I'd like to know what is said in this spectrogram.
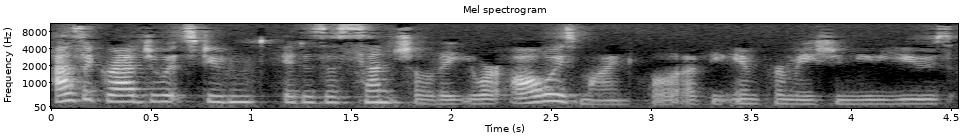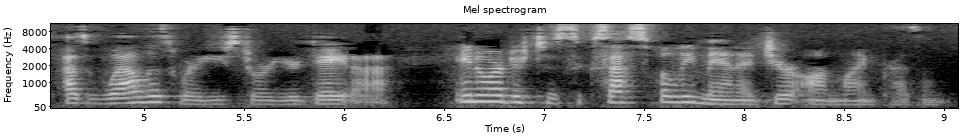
As a graduate student, it is essential that you are always mindful of the information you use as well as where you store your data in order to successfully manage your online presence.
